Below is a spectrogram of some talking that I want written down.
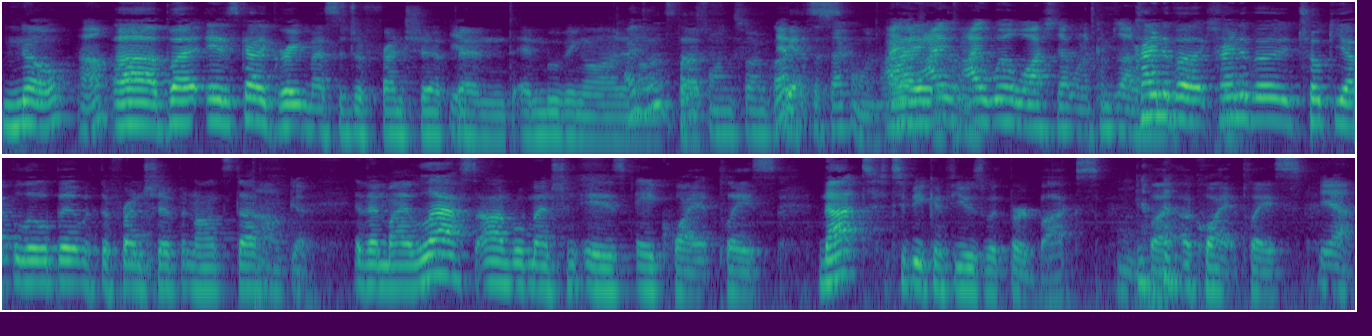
no, Oh. uh, but it's got a great message of friendship Yeah. and and moving on. I and all enjoyed the first one, so I'm glad Yes. that the second one. I, I, I- I, will watch that when it comes out. Kind of a kind of a choke you up a little bit with the friendship and all that stuff. Oh, good. And then my last honorable mention is A Quiet Place. Not to be confused with Bird Box, but A Quiet Place. Yeah.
